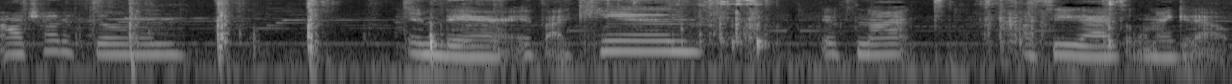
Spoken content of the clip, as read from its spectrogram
I'll try to film in there if I can. If not, I'll see you guys when I get out.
